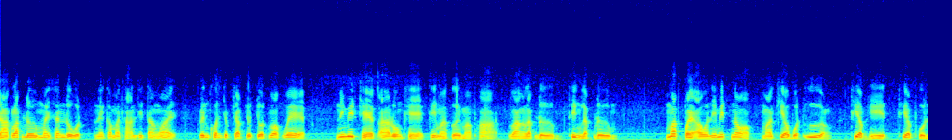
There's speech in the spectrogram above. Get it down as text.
จากลักเดิมไม่สันโดษในกรรมฐานที่ตั้งไว้ เป็นคนจับจับจดจดวอกแวก นิมิตแขกอารมณ์แขกที่มาเกยมาพาด วางลักเดิม ทิ้งลักเดิม มักไปเอานิมิตนอกมาเคี่ยวบทเอื้อง เทียบเหตุ เทียบผล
